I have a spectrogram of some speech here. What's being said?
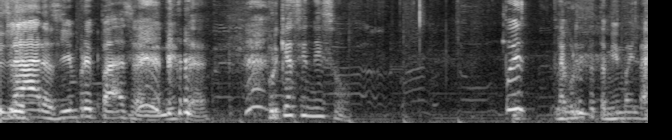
sí. claro, siempre pasa, la neta. ¿Por qué hacen eso? Pues, La gordita también baila.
